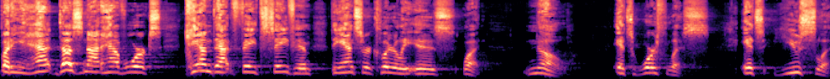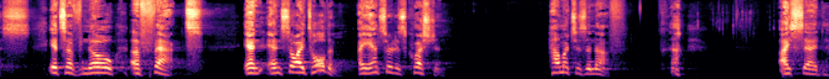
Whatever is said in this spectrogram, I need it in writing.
but he ha- does not have works, can that faith save him? The answer clearly is what? No. It's worthless. It's useless. It's of no effect. And, and so I told him, I answered his question How much is enough? I said,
